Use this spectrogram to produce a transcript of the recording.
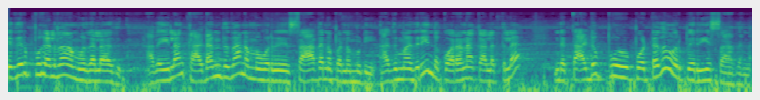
எதிர்ப்புகள் தான் முதலாவது. அதையெல்லாம் கடந்து தான் நம்ம ஒரு சாதனை பண்ண முடியும். அது மாதிரி இந்த கொரோனா காலத்தில் இந்த தடுப்பு போட்டதும் ஒரு பெரிய சாதனை.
